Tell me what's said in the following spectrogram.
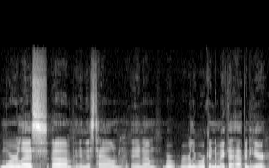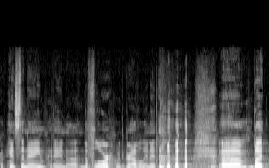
more or less um, in this town, and um, we're we're really working to make that happen here. Hence the name and uh, the floor with gravel in it. um, but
